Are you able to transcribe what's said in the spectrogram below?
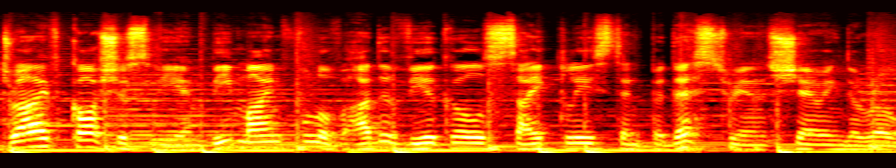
Drive cautiously and be mindful of other vehicles, cyclists, and pedestrians sharing the road.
